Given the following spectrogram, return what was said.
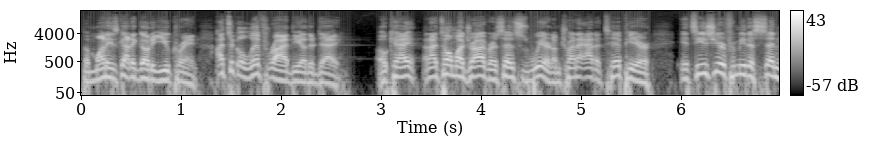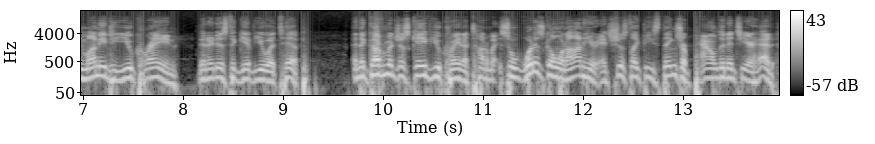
The money's got to go to Ukraine. I took a Lyft ride the other day, okay? And I told my driver, I said, this is weird. I'm trying to add a tip here. It's easier for me to send money to Ukraine than it is to give you a tip. And the government just gave Ukraine a ton of money. So what is going on here? It's just like these things are pounded into your head.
